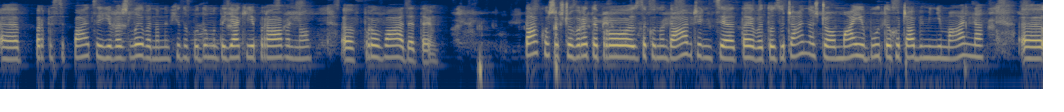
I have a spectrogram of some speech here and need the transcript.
е, партисипація є важлива. Нам необхідно подумати, як її правильно е, впровадити. Також, якщо говорити про законодавчі ініціативи, то звичайно, що має бути хоча б мінімальна е,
